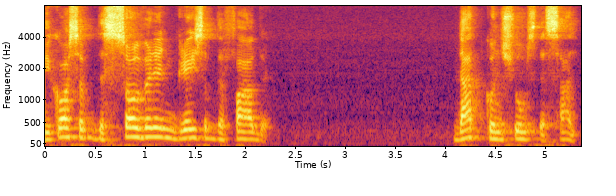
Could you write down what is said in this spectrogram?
because of the sovereign grace of the Father, that consumes the Son.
